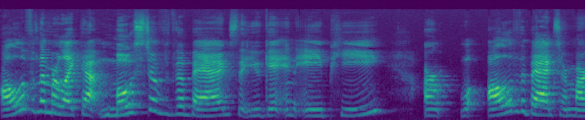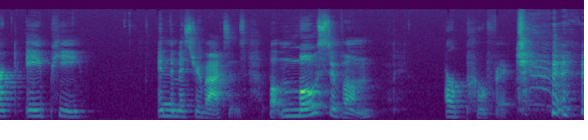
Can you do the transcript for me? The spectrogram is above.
all of them are like that. Most of the bags that you get in AP are well, all of the bags are marked AP in the mystery boxes but most of them are perfect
